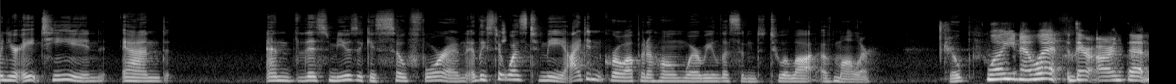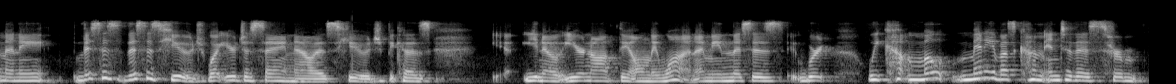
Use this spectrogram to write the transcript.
when you're 18 and and this music is so foreign, at least it was to me. I didn't grow up in a home where we listened to a lot of Mahler. Nope. Well, you know what? There aren't that many. This is this is huge. What you're just saying now is huge because you know you're not the only one. I mean, this is we're we come. Mo, many of us come into this from,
